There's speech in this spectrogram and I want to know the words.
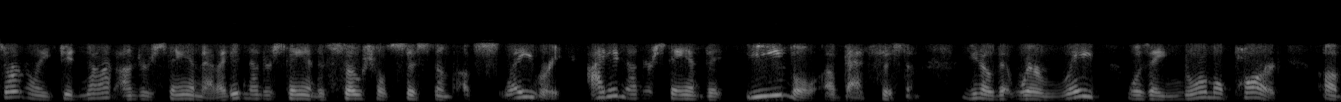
certainly did not understand that. I didn't understand the social system of slavery. I didn't understand the evil of that system. You know, that where rape was a normal part of,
